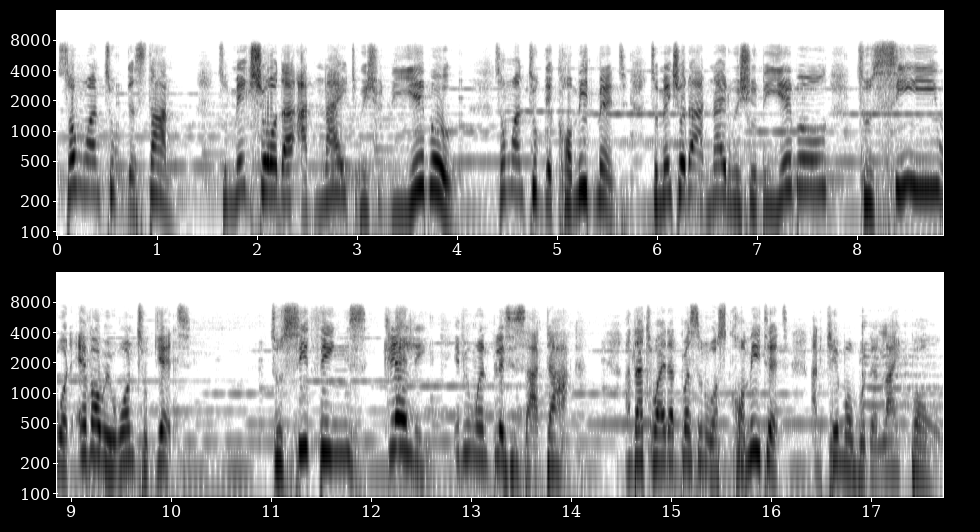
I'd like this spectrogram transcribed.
Someone took the stand to make sure that at night we should be able someone took the commitment to make sure that at night we should be able to see whatever we want to get to see things clearly, even when places are dark. And that's why that person was committed and came up with a light bulb.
